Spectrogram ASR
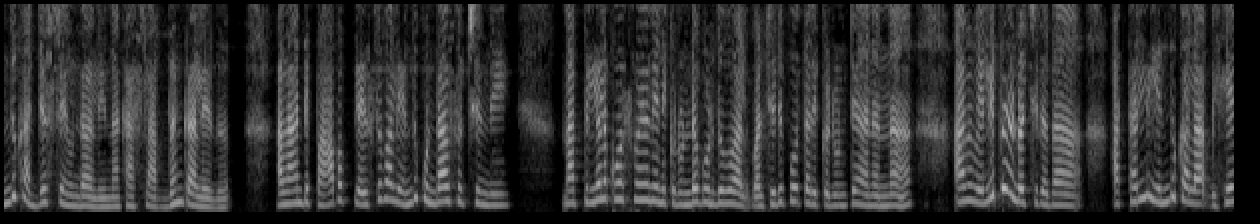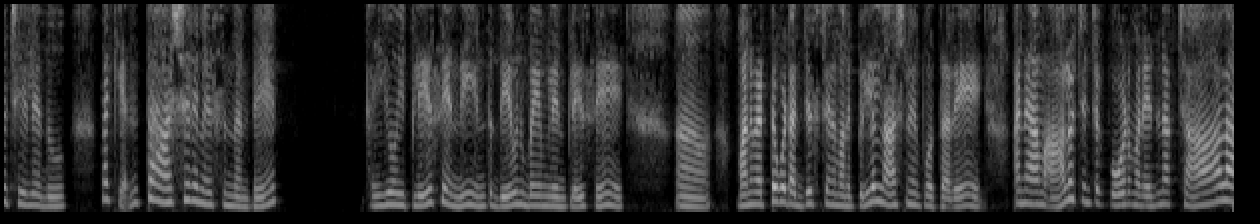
ఎందుకు అడ్జస్ట్ అయి ఉండాలి? నాకు అసలు అర్థం కాలేదు. అలాంటి పాప ప్లేస్లో వాళ్ళు ఎందుకు ఉండాల్సి వచ్చింది? నా పిల్లల కోసమైనా నేను ఇక్కడ ఉండకూడదు. వాళ్ళు వాళ్ళు చెడిపోతారు ఇక్కడ ఉంటే అని అన్నా ఆమె వెళ్ళిపోయి ఉండొచ్చు కదా. ఆ తల్లి ఎందుకు అలా బిహేవ్ చేయలేదు? నాకు ఎంత ఆశ్చర్యం వేసిందంటే అయ్యో ఈ ప్లేస్ ఏంది? ఇంత దేవుని భయం లేని ప్లేసే. మనం ఎట్ట కూడా అడ్జస్ట్ అయిన మన పిల్లలు నాశనం అయిపోతారే అని ఆమె ఆలోచించకపోవడం అనేది నాకు చాలా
